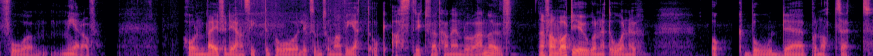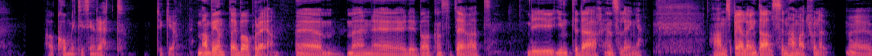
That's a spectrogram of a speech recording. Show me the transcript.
få mer av. Holmberg för det han sitter på, liksom som man vet, och Astrid för att han ändå, han har, han har fan varit i Djurgården ett år nu borde på något sätt ha kommit till sin rätt, tycker jag. Man väntar ju bara på det, ja. Mm. Men eh, det är bara att konstatera att vi är inte där än så länge. Han spelar inte alls den här matchen nu. Eh,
